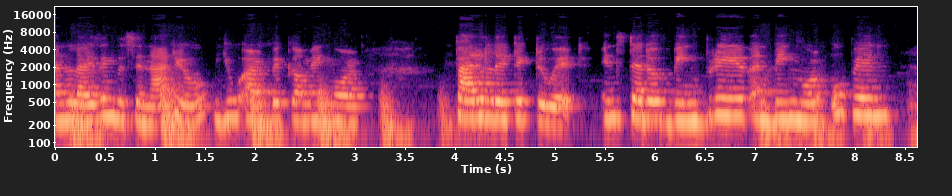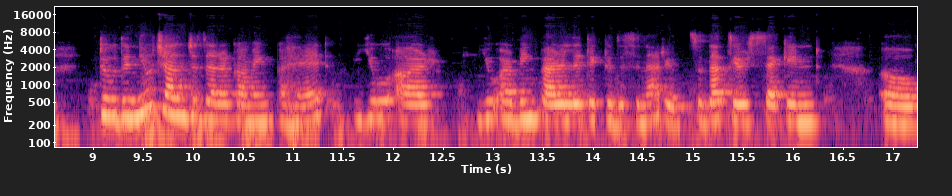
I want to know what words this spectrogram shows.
analyzing the scenario you are becoming more paralytic to it instead of being brave and being more open to the new challenges that are coming ahead you are you are being paralytic to the scenario. So that's your second uh,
